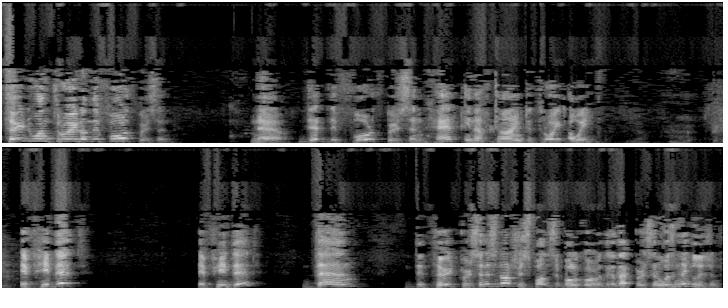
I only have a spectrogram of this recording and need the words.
Third one threw it on the fourth person. Now, did the fourth person have enough time to throw it away? If he did, if he did, then the third person is not responsible because that person was negligent.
